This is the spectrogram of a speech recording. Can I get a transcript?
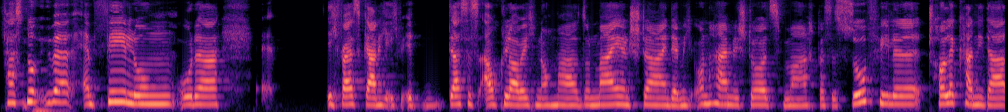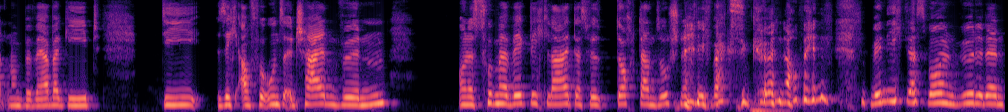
fast nur über Empfehlungen oder äh, ich weiß gar nicht, ich, das ist auch, glaube ich, nochmal so ein Meilenstein, der mich unheimlich stolz macht, dass es so viele tolle Kandidaten und Bewerber gibt, die sich auch für uns entscheiden würden, und es tut mir wirklich leid, dass wir doch dann so schnell nicht wachsen können, auch wenn, wenn ich das wollen würde, denn,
